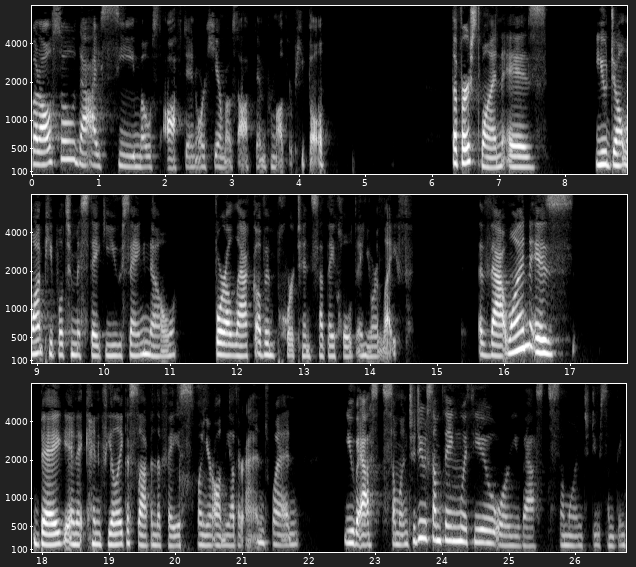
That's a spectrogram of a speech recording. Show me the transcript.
but also that I see most often or hear most often from other people. The first one is you don't want people to mistake you saying no for a lack of importance that they hold in your life. That one is big and it can feel like a slap in the face when you're on the other end, when you've asked someone to do something with you or you've asked someone to do something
